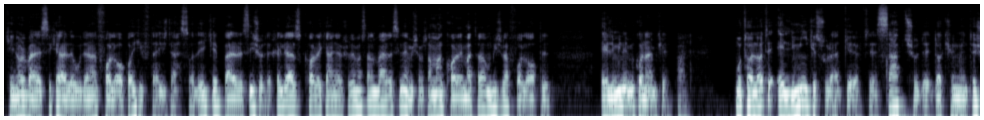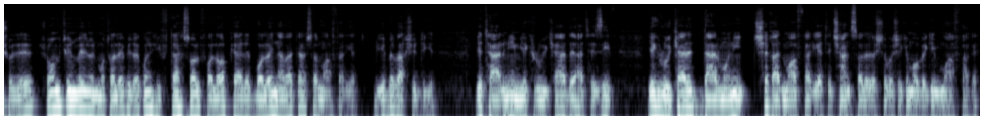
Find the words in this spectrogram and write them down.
که اینا رو بررسی کرده بودن follow-up های 17 18 ساله ای که بررسی شده. خیلی از کارهایی که انجام شده مثلا بررسی نمیشه. مثلا من کارهای مطبم هیچ وقت follow-up علمی نمی کنم که. بله. مطالعات علمی که صورت گرفته ثبت شده document ه شده شما می‌تونید برید مطالعه پیدا کنید 17 سال follow-up کرده بالای 90 درصد موفقیت. دیگه ببخشید دیگه. یه ترمیم یک رویکرد اتزیف یک رویکرد درمانی چقدر موفقیت چند ساله داشته باشه که ما بگیم موفقه؟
